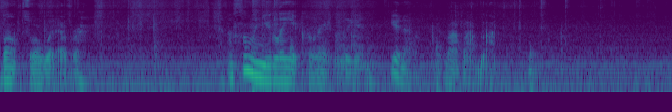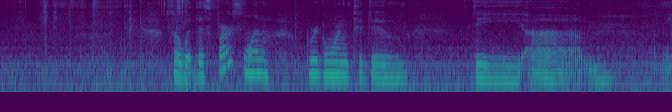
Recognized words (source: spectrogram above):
bumps or whatever. Assuming you lay it correctly and, you know blah, blah, blah. So with this first one, we're going to do the, um, let me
